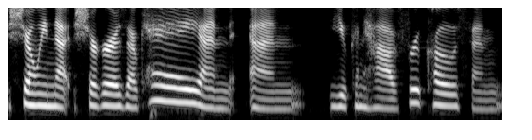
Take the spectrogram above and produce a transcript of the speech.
showing that sugar is okay, and and you can have fructose and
